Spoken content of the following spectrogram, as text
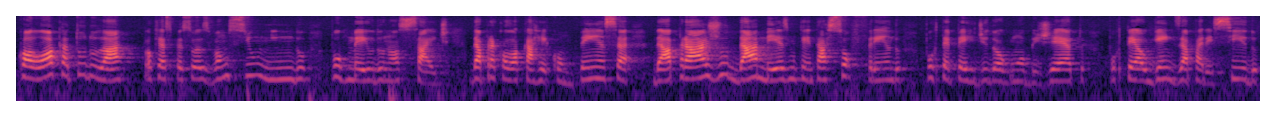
coloca tudo lá, porque as pessoas vão se unindo por meio do nosso site. Dá para colocar recompensa, dá para ajudar mesmo quem está sofrendo por ter perdido algum objeto, por ter alguém desaparecido,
